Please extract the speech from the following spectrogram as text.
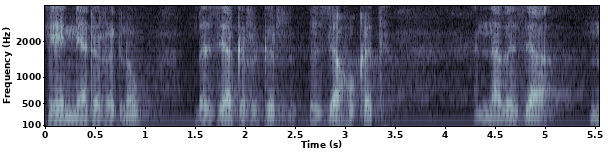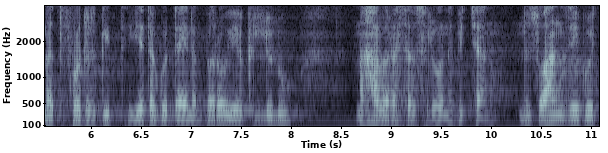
ይሄን ያደረግነው በዚያ ግርግር፣ በዚያ ሁከት እና በዚያ መጥፎ ድርጊት እየተጎዳ የነበረው የክልሉ ማህበረሰብ ስለሆነ ብቻ ነው። ንጹሐን ዜጎች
